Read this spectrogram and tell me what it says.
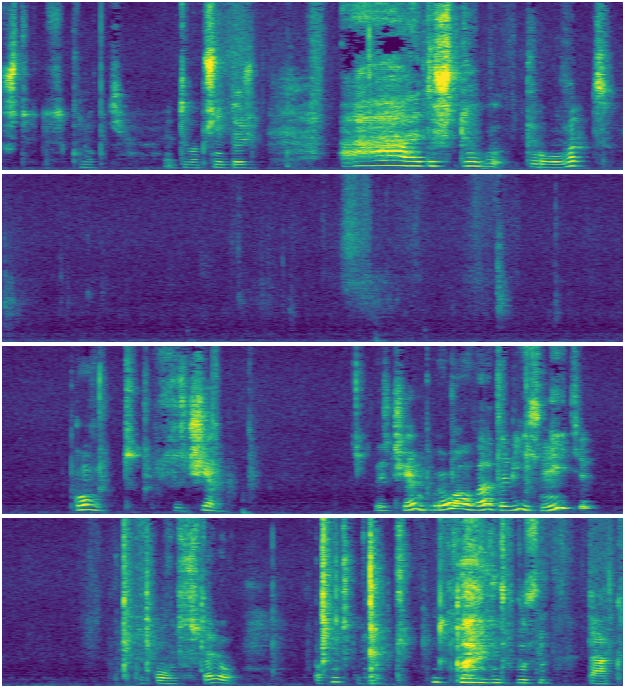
Что это за кнопки? Это вообще даже... А, это чтобы... Провод. Провод? Зачем? Зачем провод? Объясните. Какой провод вставил? Пахнет вкусно. Пахнет вкусно. Так,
